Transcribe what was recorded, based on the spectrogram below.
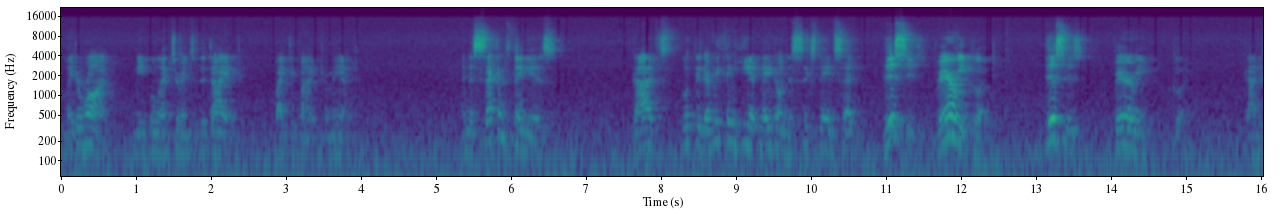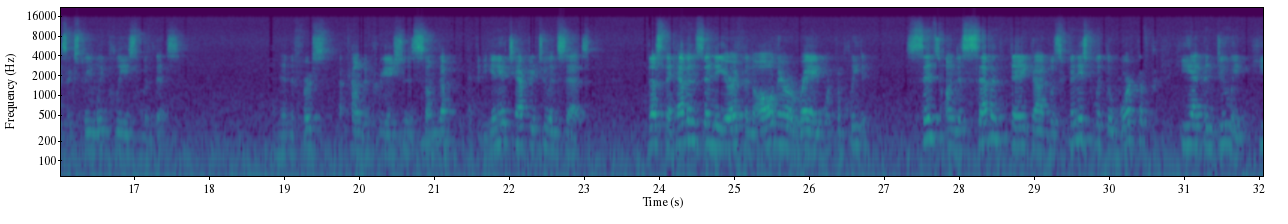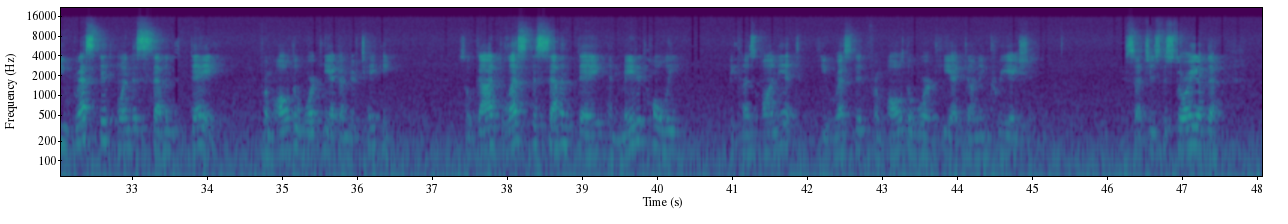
Later on, meat will enter into the diet by divine command. And the second thing is, God looked at everything he had made on the sixth day and said, This is very good. This is very good. God is extremely pleased with this. And then the first account of creation is summed up at the beginning of chapter 2 and says, Thus the heavens and the earth and all their array were completed. Since on the seventh day God was finished with the work of he had been doing, he rested on the seventh day from all the work he had undertaken. So God blessed the seventh day and made it holy because on it he rested from all the work he had done in creation. Such is the story of the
